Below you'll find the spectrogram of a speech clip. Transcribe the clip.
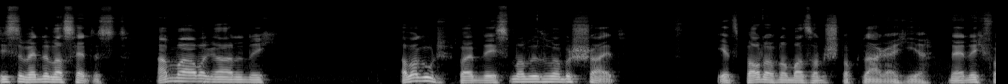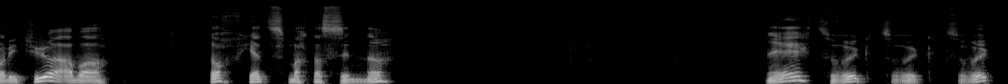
Siehst du, wenn du was hättest. Haben wir aber gerade nicht. Aber gut, beim nächsten Mal wissen wir Bescheid. Jetzt bau doch nochmal so ein Stocklager hier. Ne, nicht vor die Tür, aber doch, jetzt macht das Sinn, ne? Ne, zurück, zurück, zurück.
